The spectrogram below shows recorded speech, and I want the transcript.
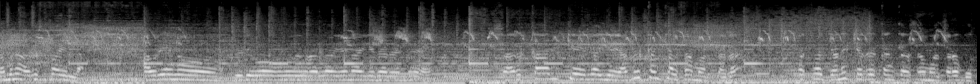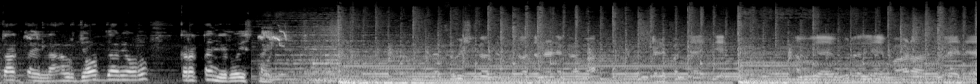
ಗಮನ ಹರಿಸ್ತಾ ಇಲ್ಲ. ಅವರೇನು ಪಿ ಡಿ ಅವರು ಇವರೆಲ್ಲ ಏನಾಗಿದ್ದಾರೆ ಅಂದರೆ, ಸರ್ಕಾರಕ್ಕೆ ಎಲ್ಲ ಎದಕ್ಕಂತ ಕೆಲಸ ಮಾಡ್ತಾರೆ? ಅಥವಾ ಜನಕ್ಕೆ ಎದಕ್ಕಂತ ಕೆಲಸ ಮಾಡ್ತಾರೆ ಗೊತ್ತಾಗ್ತಾ ಇಲ್ಲ. ಅವ್ರ ಜವಾಬ್ದಾರಿ ಅವರು ಕರೆಕ್ಟಾಗಿ ನಿರ್ವಹಿಸ್ತಾ ಹನ್ನೆರಡನೇ ಗ್ರಾಮ ಪಂಚಾಯಿತಿ, ನಮಗೆ ಊರಲ್ಲಿ ಭಾಳ ಇದೆ.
